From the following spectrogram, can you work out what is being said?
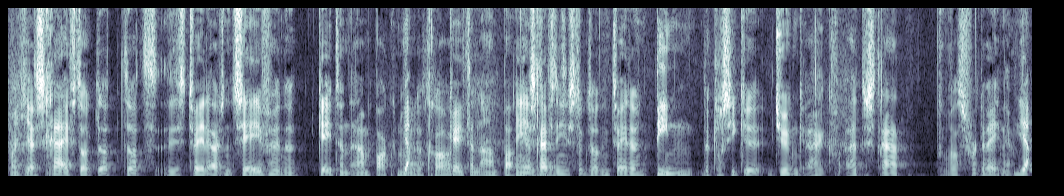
Want jij schrijft ook dat, dat is 2007, de ketenaanpak noem je dat geloof ik? ketenaanpak. En je schrijft in je stuk dat in 2010 de klassieke junk eigenlijk uit de straat was verdwenen. Ja,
